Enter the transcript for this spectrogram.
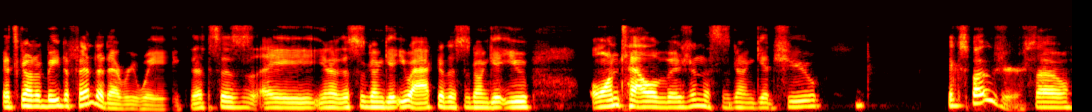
it's going to be defended every week. This is a, you know, this is going to get you active. This is going to get you on television. This is going to get you exposure. So,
